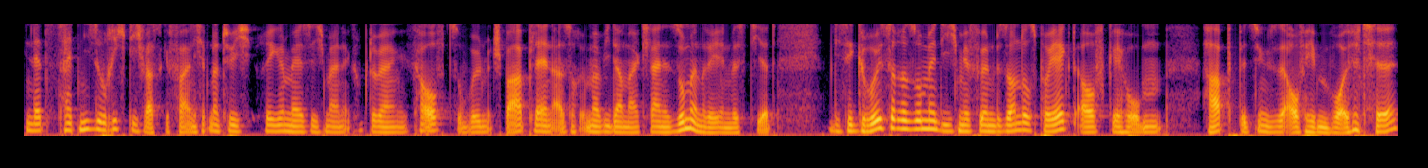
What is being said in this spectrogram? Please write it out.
in letzter Zeit nie so richtig was gefallen. Ich habe natürlich regelmäßig meine Kryptowährungen gekauft, sowohl mit Sparplänen als auch immer wieder mal kleine Summen reinvestiert. Diese größere Summe, die ich mir für ein besonderes Projekt aufgehoben habe, beziehungsweise aufheben wollte,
